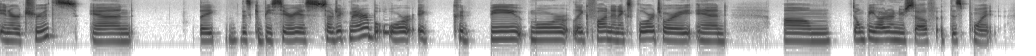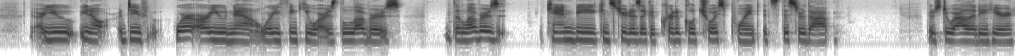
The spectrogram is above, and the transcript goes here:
inner truths and like this could be serious subject matter, but or it could be more like fun and exploratory and um, don't be hard on yourself at this point. Are you, you know, do you, where are you now? Where you think you are? Is the lovers the lovers can be construed as like a critical choice point. It's this or that. There's duality here.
